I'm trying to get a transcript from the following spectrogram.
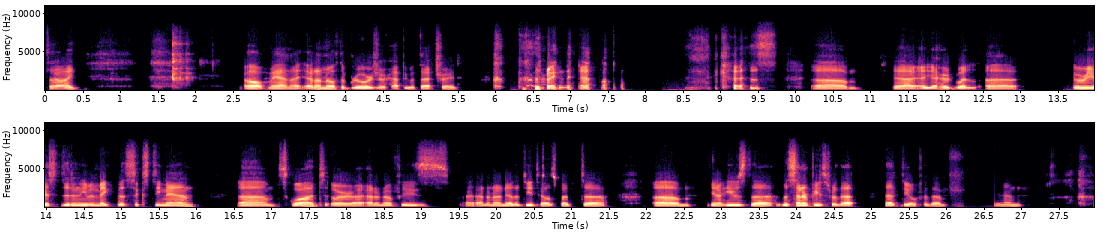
So I. Oh man, I, I don't know if the Brewers are happy with that trade. right now. Because um, yeah, I, I, heard what uh, Urias didn't even make the 60 man um, squad, or I, I, don't know if he's I, I, don't know any other details, but uh, um, you know he was the the centerpiece for that that deal for them, and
